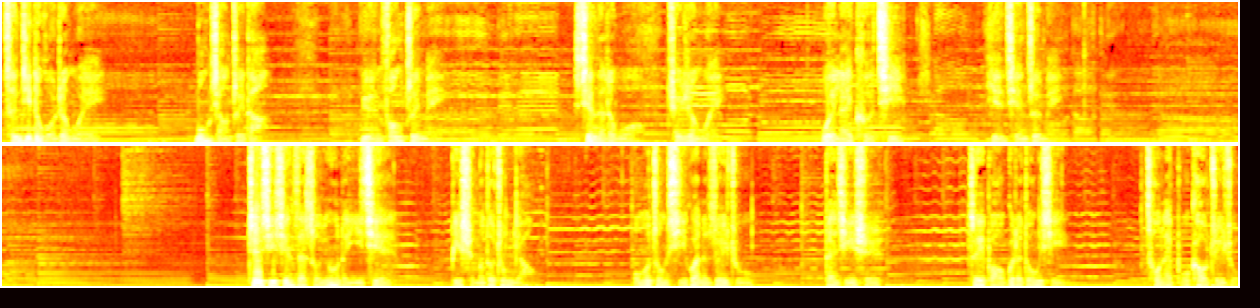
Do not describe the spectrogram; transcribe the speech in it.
曾经的我认为，梦想最大。远方最美，现在的我却认为未来可期，眼前最美。珍惜现在所拥有的一切，比什么都重要。我们总习惯的追逐，但其实最宝贵的东西，从来不靠追逐，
